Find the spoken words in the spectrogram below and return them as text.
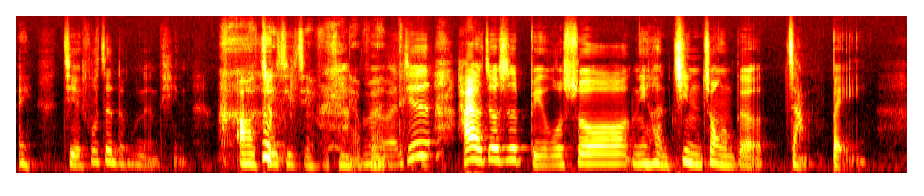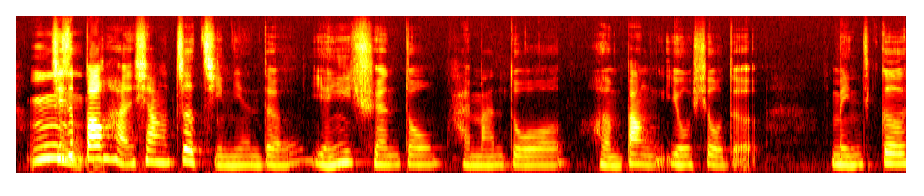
哎，姐夫真的不能听哦，这期姐夫真的不能听。其实还有就是，比如说你很敬重的长辈，嗯，其实包含像这几年的演艺圈都还蛮多很棒优秀的。明歌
